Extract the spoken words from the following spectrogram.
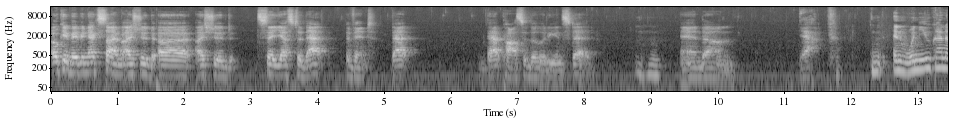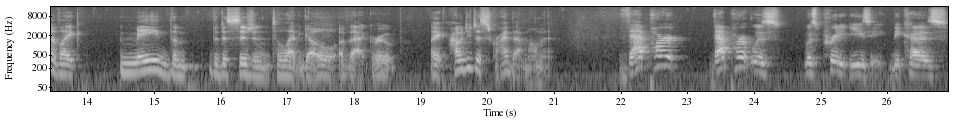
Okay maybe next time i should uh, i should say yes to that event that that possibility instead mm-hmm. And um, yeah And, when you kind of like made the the decision to let go of that group, like how would you describe that moment? that part that part was was pretty easy because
